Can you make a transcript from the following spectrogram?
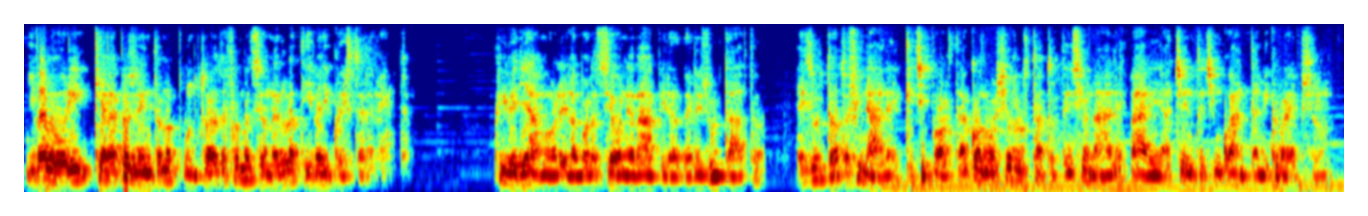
i valori che rappresentano appunto la deformazione relativa di questo elemento. Qui vediamo l'elaborazione rapida del risultato il risultato finale che ci porta a conoscere lo stato tensionale pari a 150 microepsilon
